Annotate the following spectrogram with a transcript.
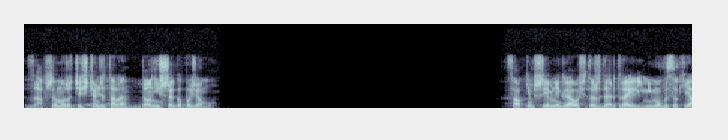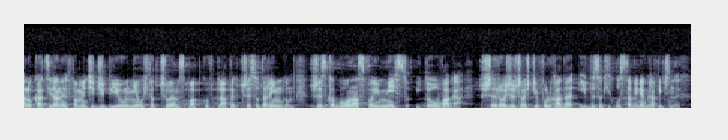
zawsze możecie ściąć detale do niższego poziomu. Całkiem przyjemnie grało się też Dirt Rally. Mimo wysokiej alokacji danych w pamięci GPU nie uświadczyłem spadków klatek czy stutteringu. Wszystko było na swoim miejscu i to uwaga, przy rozdzielczości Full HD i wysokich ustawieniach graficznych.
